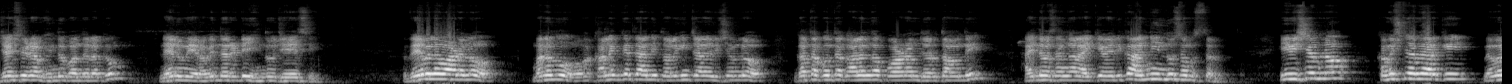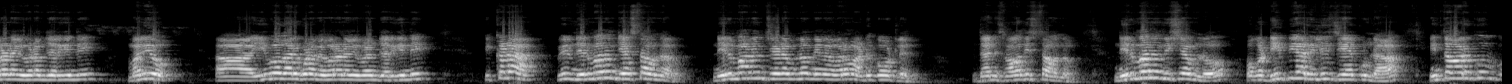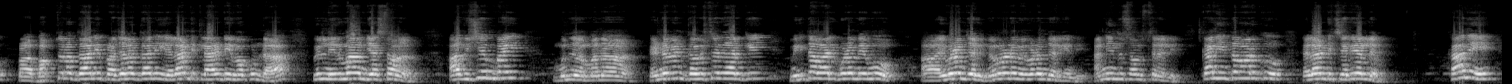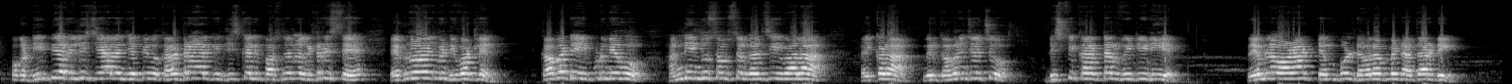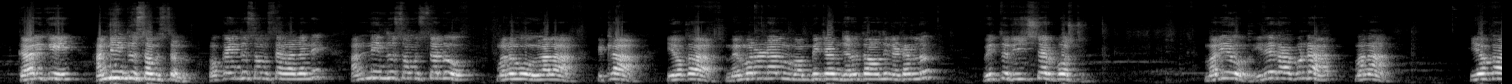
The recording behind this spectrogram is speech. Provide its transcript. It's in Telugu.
జై శ్రీరామ్ హిందూ బంధువులకు నేను మీ రవీందర్ రెడ్డి హిందూ జేఏసి. వేములవాడలో మనము ఒక కలంకితాన్ని తొలగించాలనే విషయంలో గత కొంతకాలంగా పోరాటం జరుగుతూ ఉంది. హైందవ సంఘాల ఐక్యవేదిక అన్ని హిందూ సంస్థలు. ఈ విషయంలో కమిషనర్ గారికి వివరణ ఇవ్వడం జరిగింది. మరియు ఈవో గారికి కూడా వివరణ ఇవ్వడం జరిగింది. ఇక్కడ వీరు నిర్మాణం చేస్తూ ఉన్నారు. నిర్మాణం చేయడంలో మేము ఎవరం అడ్డుకోవట్లేదు. దాన్ని స్వాగతిస్తూ ఉన్నాం. నిర్మాణం విషయంలో ఒక డిపిఆర్ రిలీజ్ చేయకుండా ఇంతవరకు భక్తులకు కానీ ప్రజలకు కానీ ఎలాంటి క్లారిటీ ఇవ్వకుండా వీళ్ళు నిర్మాణం చేస్తా ఉన్నారు. ఆ విషయంపై ముందు మన ఎండమెంట్ కమిషనర్ గారికి మిగతా వారికి కూడా మేము ఇవ్వడం జరిగింది. మెమోరం ఇవ్వడం జరిగింది. అన్ని హిందూ సంస్థలు వెళ్ళి కానీ ఇంతవరకు ఎలాంటి చర్యలు లేవు. కానీ ఒక డిపిఆర్ రిలీజ్ చేయాలని చెప్పి కలెక్టర్ గారికి తీసుకెళ్ళి పర్సనల్గా లెటర్ ఇస్తే ఎక్నాలజ్మెంట్ ఇవ్వట్లేదు. కాబట్టి ఇప్పుడు మేము అన్ని హిందూ సంస్థలు కలిసి ఇవాళ ఇక్కడ మీరు గమనించవచ్చు district collector VTDA. Vemulawada temple development authority గారికి అన్ని హిందూ సంస్థలు ఒక హిందూ సంస్థ కాదండి అన్ని హిందూ సంస్థలు మనము ఇవాళ ఇట్లా ఈ యొక్క మెమోరండం పంపించడం జరుగుతూ ఉంది లెటర్లు విత్ రిజిస్టర్ పోస్ట్. మరియు ఇదే కాకుండా మన ఈ యొక్క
